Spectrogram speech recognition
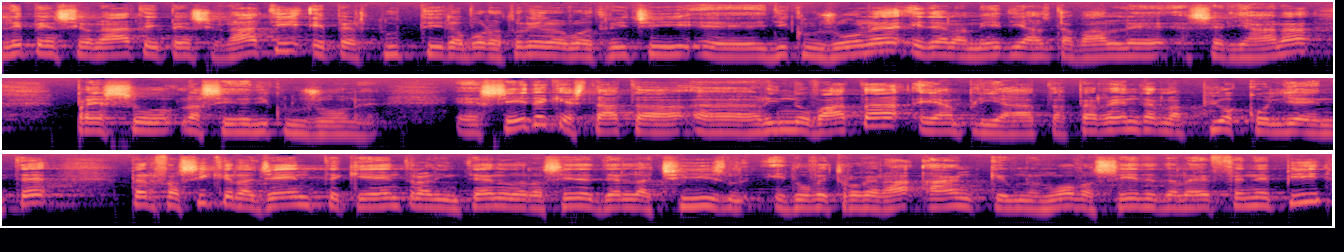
le pensionate e i pensionati e per tutti i lavoratori e le lavoratrici eh, di Clusone e della media alta valle seriana presso la sede di Clusone, eh, sede che è stata eh, rinnovata e ampliata per renderla più accogliente, per far sì che la gente che entra all'interno della sede della CISL e dove troverà anche una nuova sede della FNP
